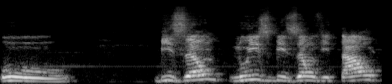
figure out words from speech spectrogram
o Bisão, Luiz Bisão Vital,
